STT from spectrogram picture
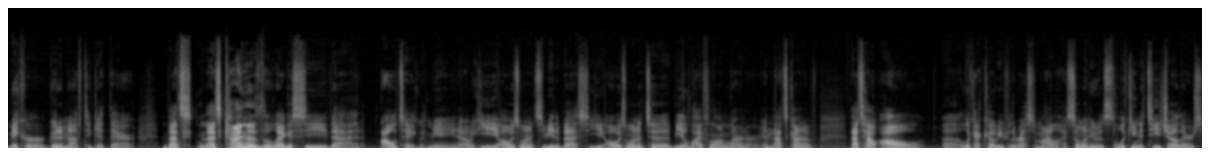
make her good enough to get there. That's that's kind of the legacy that I'll take with me. You know, he always wanted to be the best. He always wanted to be a lifelong learner, and that's kind of that's how I'll uh, look at Kobe for the rest of my life. Someone who was looking to teach others,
